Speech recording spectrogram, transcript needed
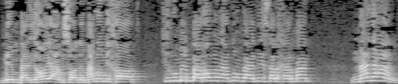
منبری های امثال منو می‌خواد که رو منبرها به مردم وعده سر خرمن ندن.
